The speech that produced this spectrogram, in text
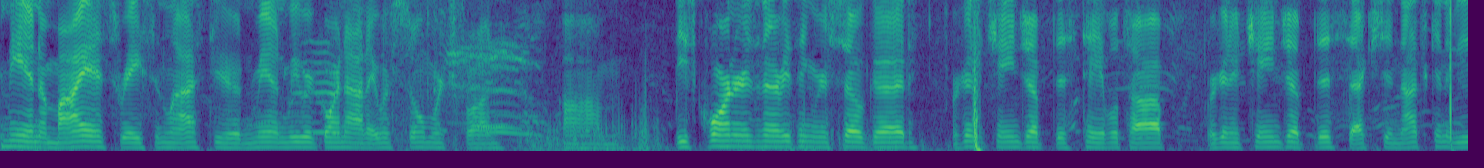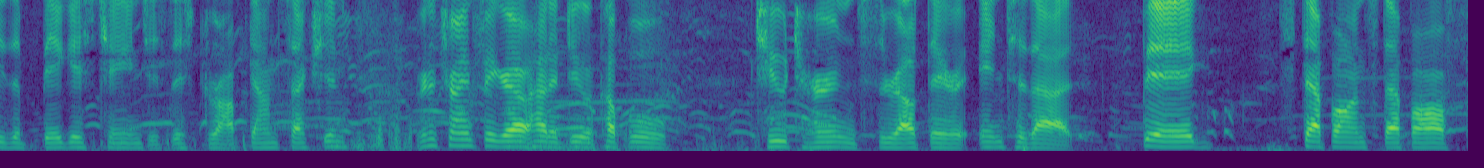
me and Amias racing last year, and man, we were going out. It was so much fun. Um, these corners and everything were so good. We're gonna change up this tabletop. We're going to change up this section. That's going to be the biggest change is this drop down section. We're going to try and figure out how to do a couple two turns throughout there into that big step on, step off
